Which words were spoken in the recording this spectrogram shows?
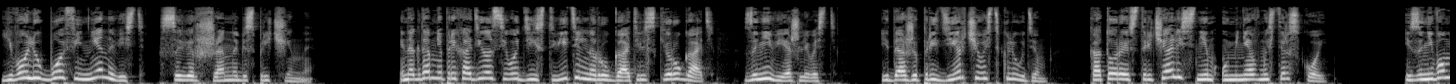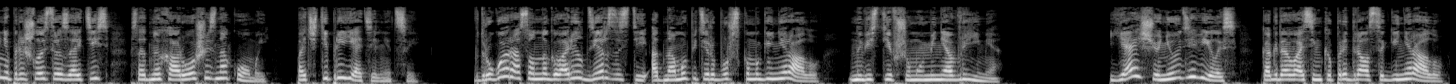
Его любовь и ненависть совершенно беспричинны. Иногда мне приходилось его действительно ругательски ругать за невежливость и даже придирчивость к людям, которые встречались с ним у меня в мастерской. Из-за него мне пришлось разойтись с одной хорошей знакомой, почти приятельницей. В другой раз он наговорил дерзостей одному петербургскому генералу, навестившему меня в Риме. Я еще не удивилась, когда Васенька придрался к генералу.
